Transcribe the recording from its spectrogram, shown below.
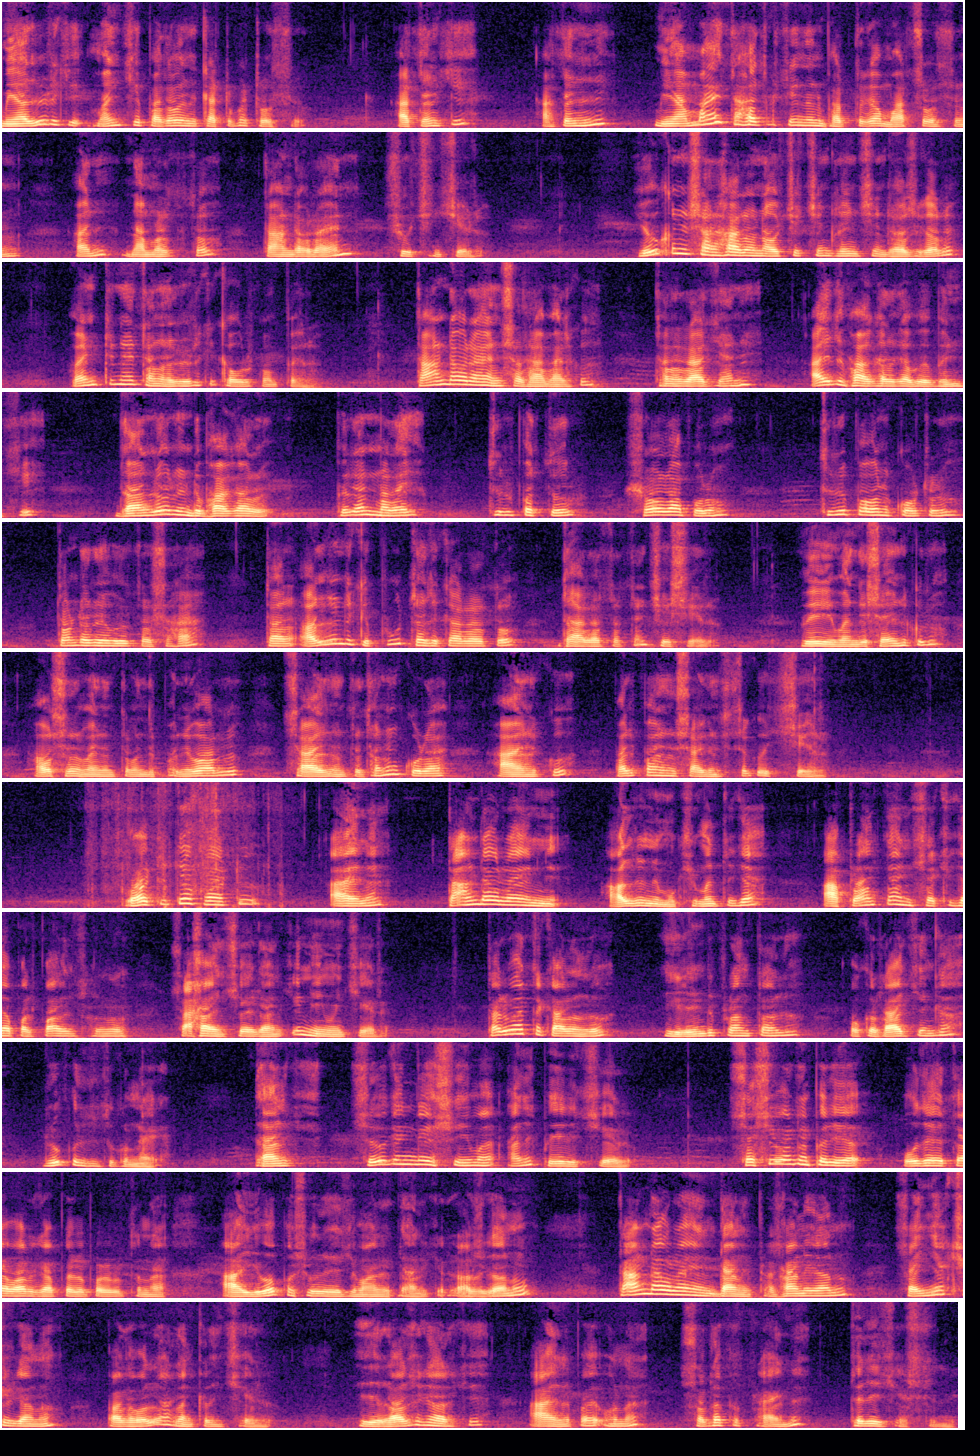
మీ అల్లుడికి మంచి పదవిని కట్టబెట్టవచ్చు. అతనికి అతనిని మీ అమ్మాయి తాహతుకు చెందిన భర్తగా మార్చవచ్చును అని నమ్రతతో తాండవరాయన్ సూచించాడు. యువకుని సలహాలను ఔచిత్యం గ్రహించిన రాజుగారు వెంటనే తన అల్లుడికి కౌరు పంపారు. తాండవరాయన సలహా మేరకు తన రాజ్యాన్ని ఐదు భాగాలుగా విభజించి దానిలో రెండు భాగాలు పిరన్మలై తిరుపత్తూర్ షోలాపురం తిరుపవన్ కోటలు తొండరేవులతో సహా తన అల్లునికి పూర్తి అధికారాలతో ధారాతత్వం చేశారు. వెయ్యి మంది సైనికులు అవసరమైనంత మంది పనివాళ్ళు సాగినంత ధనం కూడా ఆయనకు పరిపాలన సాగించటకు ఇచ్చారు. వాటితో పాటు ఆయన తాండవరాయన్ని అల్లుని ముఖ్యమంత్రిగా ఆ ప్రాంతాన్ని చక్కగా పరిపాలించడంలో సహాయం చేయడానికి నియమించారు. తరువాత కాలంలో ఈ రెండు ప్రాంతాలు ఒక రాజ్యంగా రూపుదిద్దుకున్నాయి. దానికి శివగంగ సీమ అని పేరిచ్చారు. శశివర్ణ పెరియ ఉదయతవారుగా పిలువబడుతున్న ఆ యువ పశువుల యజమాని దానికి రాజుగాను తాండవరాయన్ దానికి ప్రధానిగాను సైన్యాక్షుడిగాను పదవులు అలంకరించారు. ఇది రాజుగారికి ఆయనపై ఉన్న సదభిప్రాయాన్ని 真的就是你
